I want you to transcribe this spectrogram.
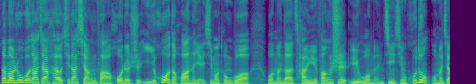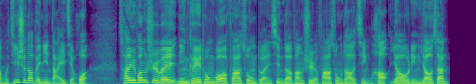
那么，如果大家还有其他想法或者是疑惑的话呢，也希望通过我们的参与方式与我们进行互动，我们将会及时的为您答疑解惑。参与方式为：您可以通过发送短信的方式发送到井号幺零幺三，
